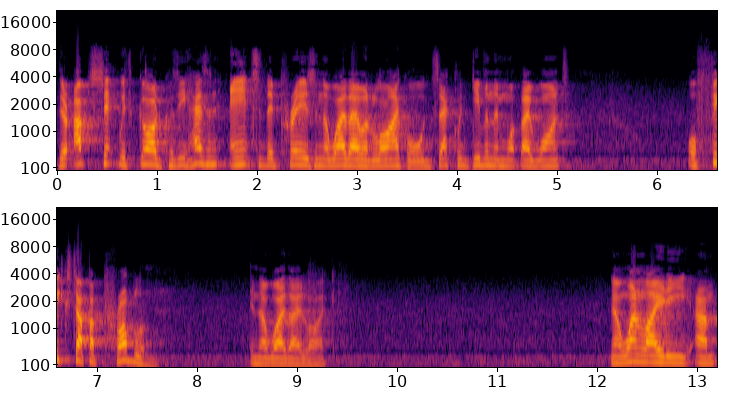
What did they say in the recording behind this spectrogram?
They're upset with God because He hasn't answered their prayers in the way they would like or exactly given them what they want or fixed up a problem in the way they like. Now, one lady um,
